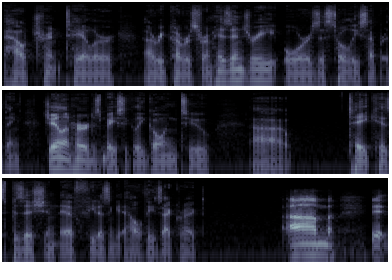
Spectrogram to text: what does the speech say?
how Trent Taylor uh, recovers from his injury, or is this totally separate thing? Jalen Hurd is basically going to uh, take his position if he doesn't get healthy. Is that correct? Um, it,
